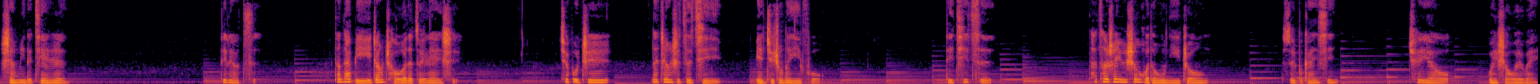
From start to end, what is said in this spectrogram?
生命的坚韧。第六次，当他比一张丑恶的嘴脸时，却不知那正是自己。面具中的衣服。第七次，他侧身于生活的污泥中，虽不甘心，却又畏首畏尾。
